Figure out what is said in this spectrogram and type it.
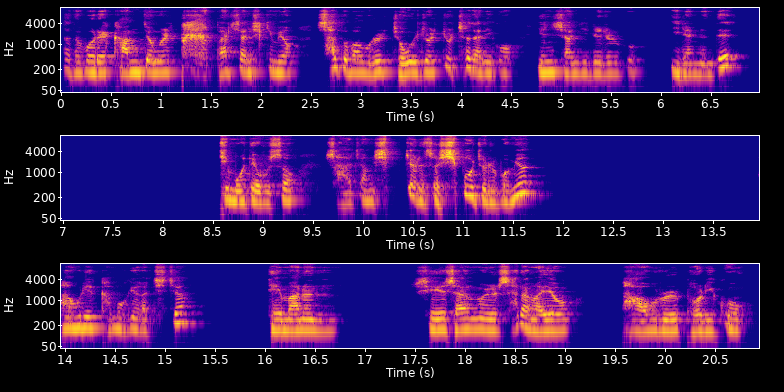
사도 바울의 감정을 다 발산시키며 사도 바울을 졸졸 쫓아다니고 인산 이르고 이랬는데 디모데후서 4장 10절에서 15절을 보면 바울이 감옥에 갇히자 대만은 세상을 사랑하여 바울을 버리고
